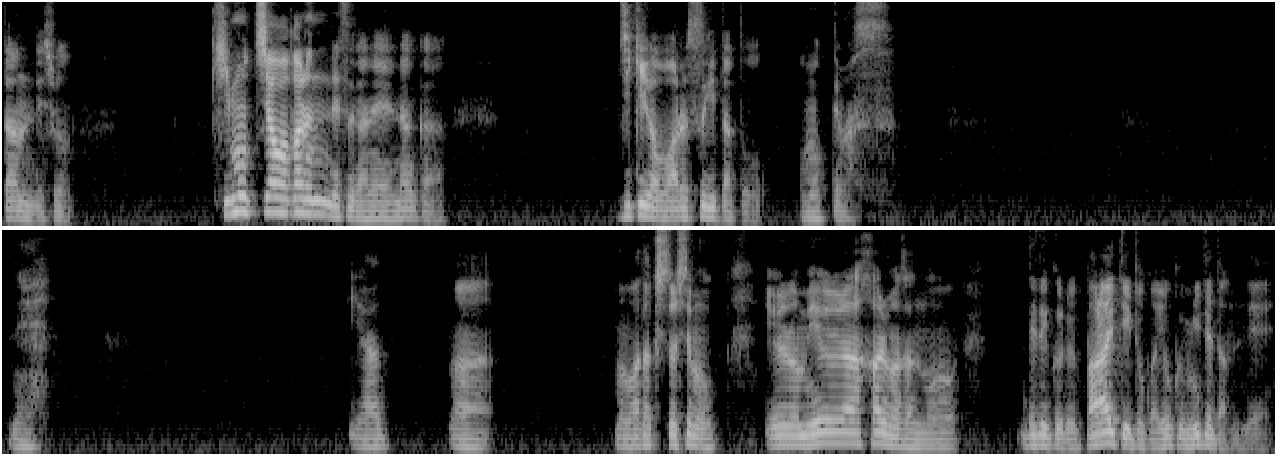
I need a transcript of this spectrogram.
たんでしょう。気持ちはわかるんですがねなんか時期が悪すぎたと思ってます。ね。いや、まあ、まあ、私としても、いろいろ三浦春馬さんの出てくるバラエティとかよく見てたんで、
